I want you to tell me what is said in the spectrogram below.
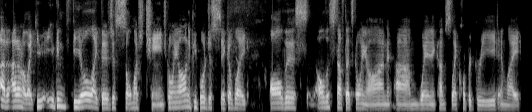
I don't, I don't know like you you can feel like there's just so much change going on and people are just sick of like all this all the stuff that's going on um, when it comes to like corporate greed and like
